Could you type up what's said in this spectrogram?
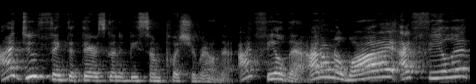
I do think that there's going to be some push around that. I feel that. I don't know why i feel it.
